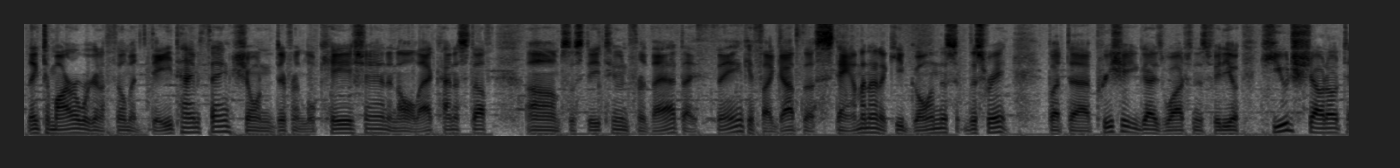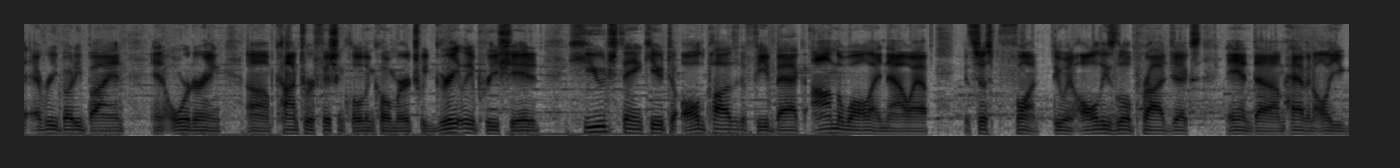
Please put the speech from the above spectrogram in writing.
I think tomorrow we're gonna film a daytime thing, showing a different location and all that kind of stuff. Um, so stay tuned for that. I think if I got the stamina to keep going this this rate, but uh, appreciate you guys watching this video. Huge shout out to everybody buying and ordering um, Contour Fishing Clothing Co. merch. We greatly appreciate it. Huge thank you to all the positive feedback on the Walleye Now app. It's just fun doing all these little projects and um, having all you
